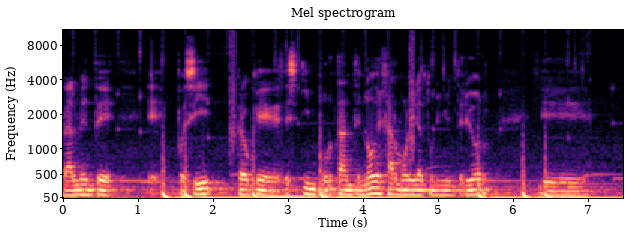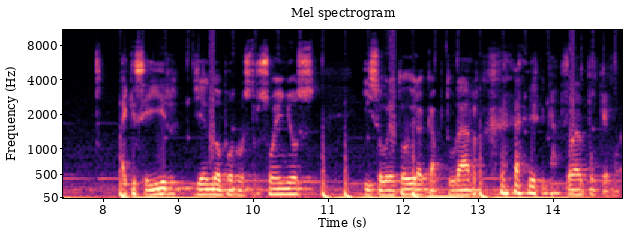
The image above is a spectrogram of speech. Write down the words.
Realmente, eh, pues sí, creo que es importante no dejar morir a tu niño interior. hay que seguir yendo por nuestros sueños y sobre todo ir a capturar, ir a capturar Pokémon.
